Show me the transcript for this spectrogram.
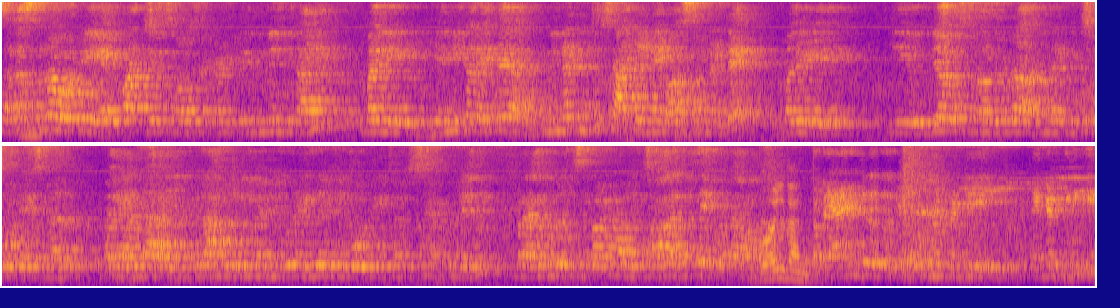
సదస్సులో ఒకటి ఏర్పాటు చేసుకోవాల్సినటువంటి ఉంది కానీ మరి ఎన్నికలు అయితే నిన్నటి నుంచి స్టార్ట్ అయినాయి వాస్తవం అంటే మరి ఈ ఉద్యోగస్తులు కూడా అందరి నుంచి ఓటేస్తున్నారు. మరి అన్న ఈ వికలాంగులు ఇవన్నీ కూడా ఇళ్ళకి ఓటు వేసిన ఎప్పుడు లేదు మరి అది కూడా వచ్చిన కాబట్టి వాళ్ళు చాలా మిస్ అయిపోతారు భోజనాన్ని బ్రాండ్ ఉన్నటువంటి వెంకటగిరికి.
